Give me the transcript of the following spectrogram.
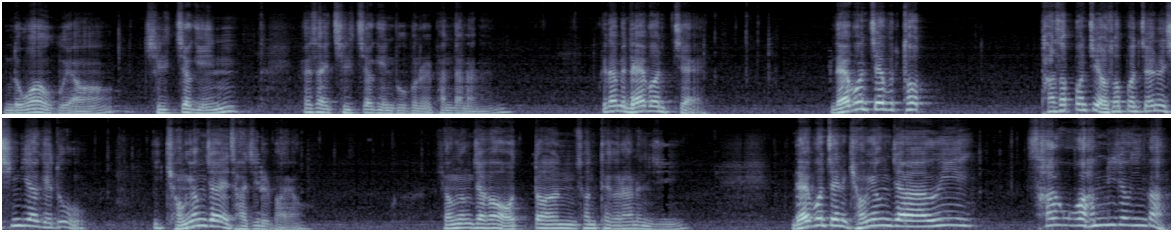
노하우고요. 질적인 회사의 질적인 부분을 판단하는. 그 다음에 네 번째. 네 번째부터 다섯 번째, 여섯 번째는 신기하게도 이 경영자의 자질을 봐요. 경영자가 어떤 선택을 하는지. 네 번째는 경영자의 사고가 합리적인가?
